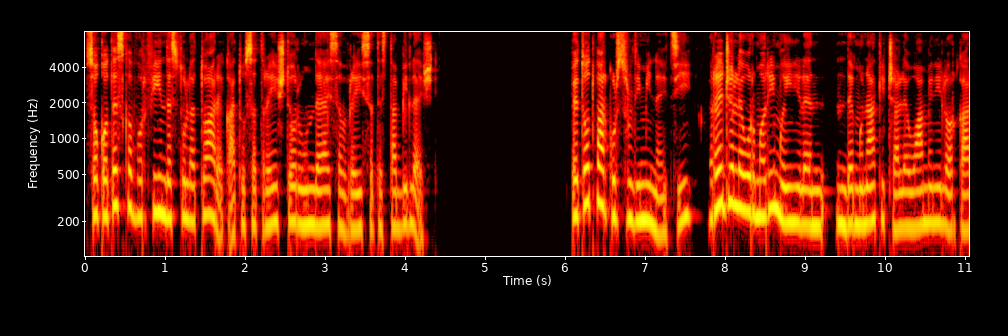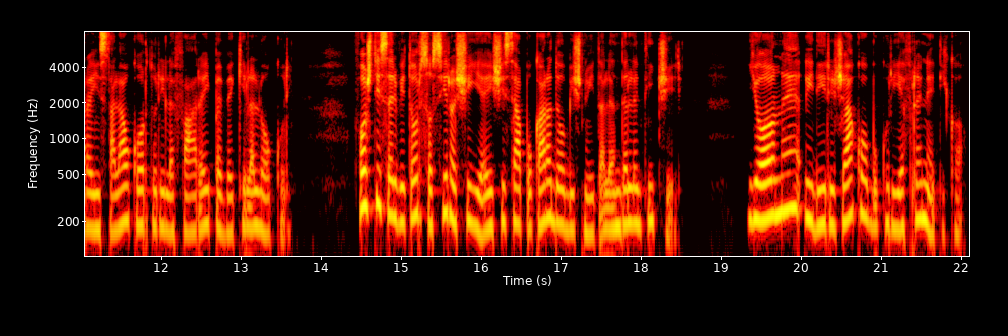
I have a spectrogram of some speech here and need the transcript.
Socotesc că vor fi îndestulătoare ca tu să trăiești oriunde ai să vrei să te stabilești. Pe tot parcursul dimineții, regele urmări mâinile îndemânatice ale oamenilor care instalau corturile farei pe vechile locuri. Foștii servitori sosiră și ei și se apucară de obișnuitele îndeletniciri. Ione îi dirigea cu o bucurie frenetică.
